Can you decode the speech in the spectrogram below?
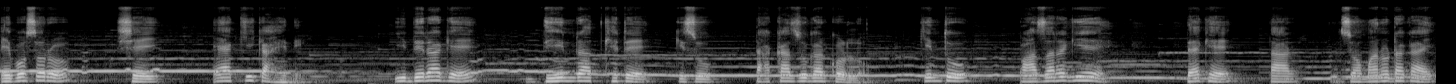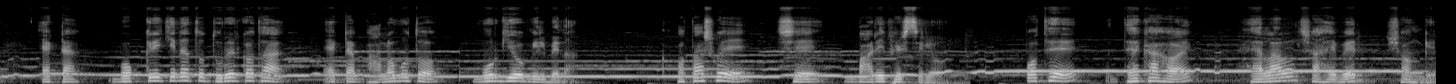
এবছরও সেই একই কাহিনী। ঈদের আগে দিনরাত খেটে কিছু টাকা জোগাড় করল। কিন্তু বাজারে গিয়ে দেখে তার জমানো টাকায় একটা বকরি কেনা তো দূরের কথা, একটা ভালো মতো মুরগিও মিলবে না। হতাশ হয়ে সে বাড়ি ফিরছিল। পথে দেখা হয় হেলাল সাহেবের সঙ্গে।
